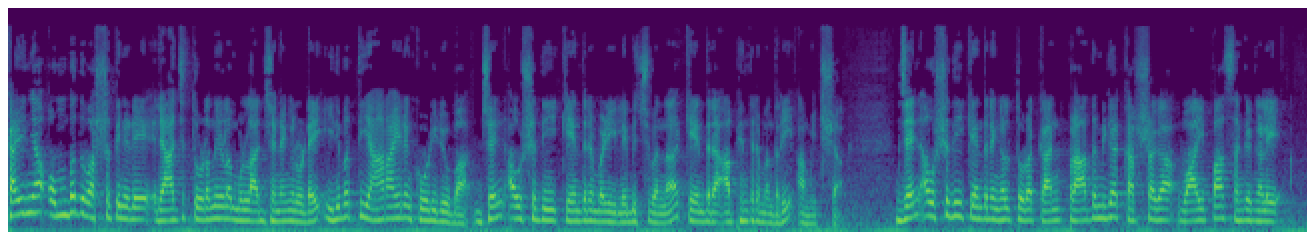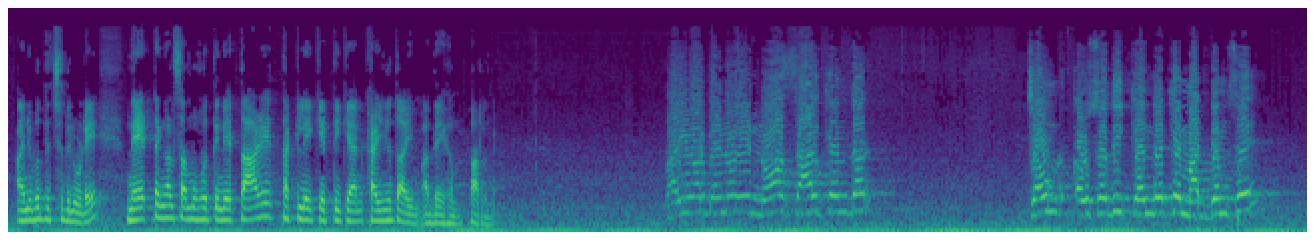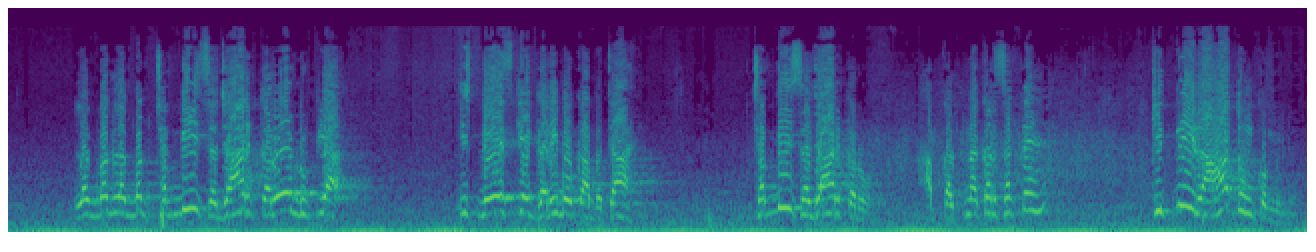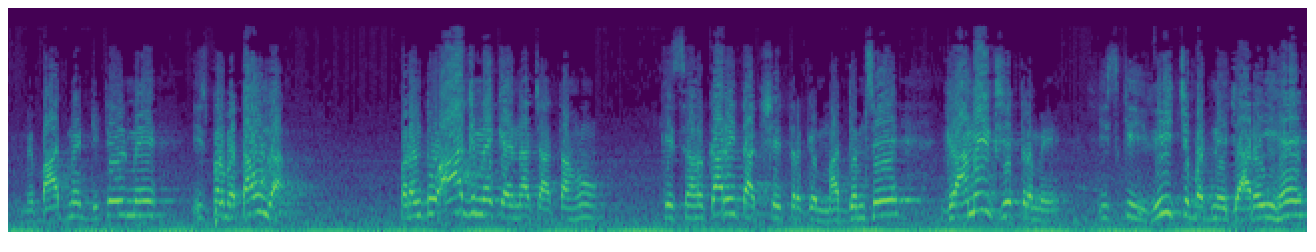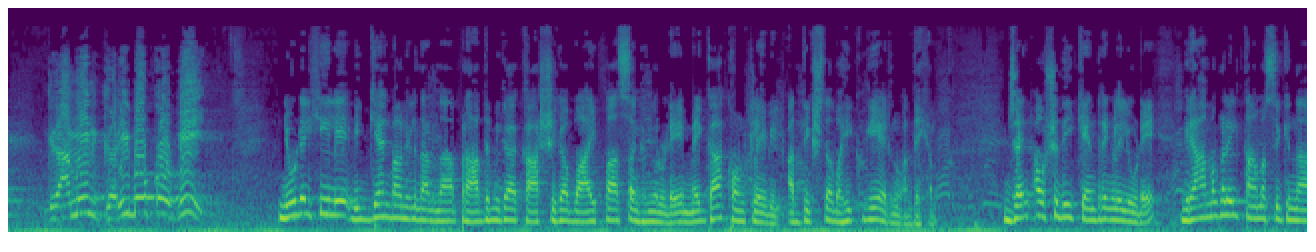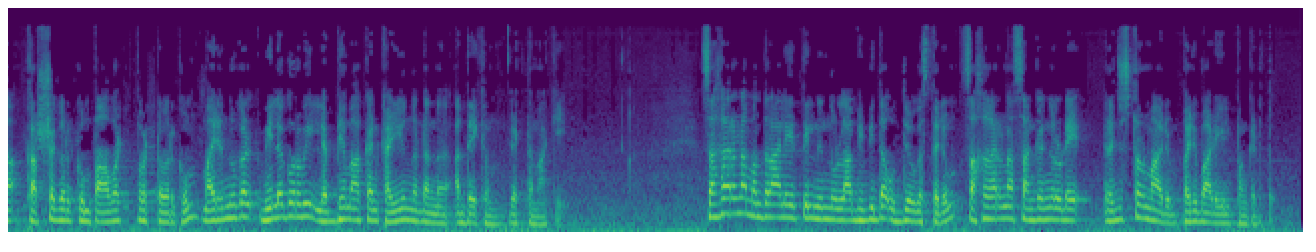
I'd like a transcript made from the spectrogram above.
കഴിഞ്ഞ ഒമ്പത് വർഷത്തിനിടെ രാജ്യത്തുടനീളമുള്ള ജനങ്ങളുടെ ഇരുപത്തിയാറായിരം കോടി രൂപ ജൻ ഔഷധി കേന്ദ്രം വഴി ലഭിച്ചുവെന്ന് കേന്ദ്ര ആഭ്യന്തരമന്ത്രി അമിത്ഷാ ജൻ ഔഷധി കേന്ദ്രങ്ങൾ തുറക്കാൻ പ്രാഥമിക കർഷക വായ്പാ സംഘങ്ങളെ അനുവദിച്ചതിലൂടെ നേട്ടങ്ങൾ സമൂഹത്തിന്റെ താഴെത്തട്ടിലേക്ക് എത്തിക്കാൻ കഴിഞ്ഞതായും അദ്ദേഹം പറഞ്ഞു भाई और बहनों ये नौ साल के अंदर जन औषधि केंद्र के माध्यम से लगभग लगभग छब्बीस हजार करोड़ रुपया इस देश के गरीबों का बचा है। छब्बीस हज़ार करोड़। आप कल्पना कर सकते हैं। कितनी राहत उनको मिली। मैं बाद में डिटेल में इस पर बताऊँगा। परंतु आज मैं कहना चाहता हूँ कि सहकारिता क्षेत्र के माध्यम से, ग्रामीण क्षेत्र में इसकी रीच बढ़ने जा रही है। ग्रामीण गरीबों को भी ന്യൂഡൽഹിയിലെ വിജ്ഞാൻ ഭവനിൽ നടന്ന പ്രാഥമിക കാർഷിക വായ്പാ സംഘങ്ങളുടെ മെഗാ കോൺക്ലേവിൽ അധ്യക്ഷത വഹിക്കുകയായിരുന്നു അദ്ദേഹം. ജൻ ഔഷധി കേന്ദ്രങ്ങളിലൂടെ ഗ്രാമങ്ങളിൽ താമസിക്കുന്ന കർഷകർക്കും പാവപ്പെട്ടവർക്കും മരുന്നുകൾ വിലകുറവിൽ ലഭ്യമാക്കാൻ കഴിയുന്നുണ്ടെന്ന് അദ്ദേഹം വ്യക്തമാക്കി. സഹകരണ മന്ത്രാലയത്തിൽ നിന്നുള്ള വിവിധ ഉദ്യോഗസ്ഥരും സഹകരണ സംഘങ്ങളുടെ രജിസ്ട്രർമാരും പരിപാടിയിൽ പങ്കെടുത്തു.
